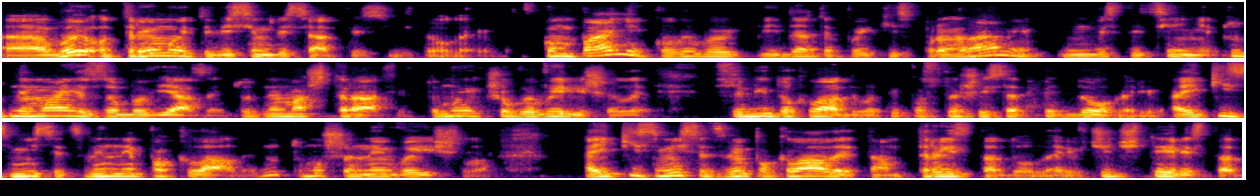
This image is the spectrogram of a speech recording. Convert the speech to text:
Е, Ви отримуєте 80 тисяч доларів в компанії, коли ви йдете по якійсь програмі інвестиційній, тут немає зобов'язань, тут нема штрафів. Тому, якщо ви вирішили собі докладувати по 165 доларів, а якийсь місяць ви не поклали, ну тому що не вийшло. А якийсь місяць ви поклали там 300 доларів чи 400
